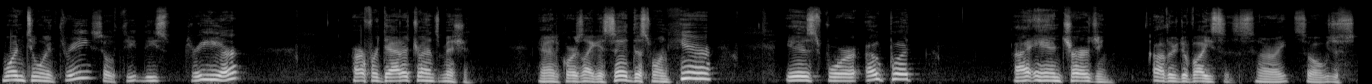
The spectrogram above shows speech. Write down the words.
1, 2, and 3, so th these three here are for data transmission. And of course, like I said, this one here is for output uh, and charging other devices. All right, so just,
